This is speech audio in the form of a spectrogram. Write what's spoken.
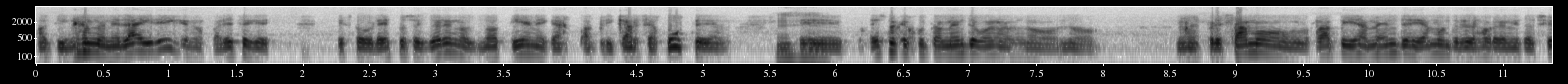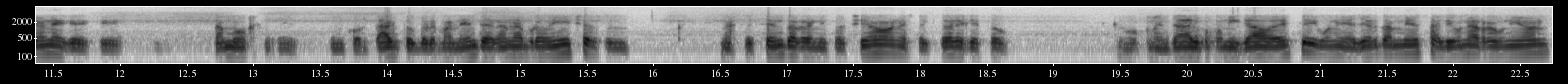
patinando en el aire y que nos parece que, sobre estos sectores no, no tiene que aplicarse ajuste. Eh, eso que justamente, bueno, no, no, nos expresamos rápidamente, digamos, entre las organizaciones que, que estamos en contacto permanente acá en la provincia, son unas 60 organizaciones, sectores que esto como comentaba el comunicado este, y bueno, y ayer también salió una reunión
